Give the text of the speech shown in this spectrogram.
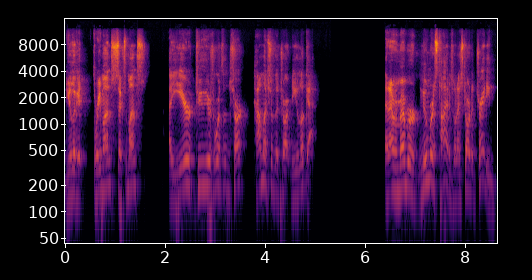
Do you look at three months, six months, a year, two years worth of the chart? How much of the chart do you look at? And I remember numerous times when I started trading,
